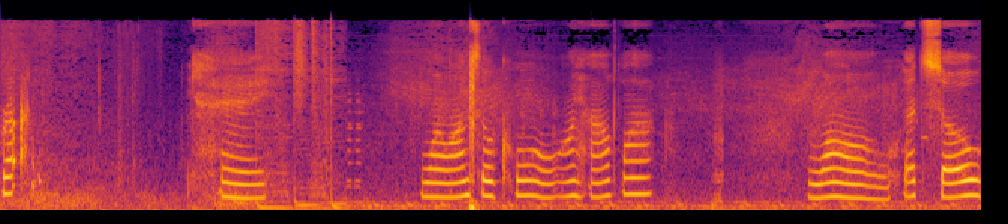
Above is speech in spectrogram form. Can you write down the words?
Bruh, Hey. So cool. I have one. Wow, that's so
